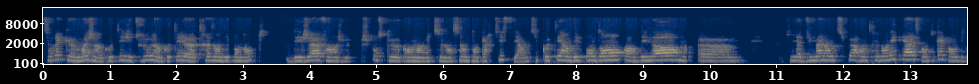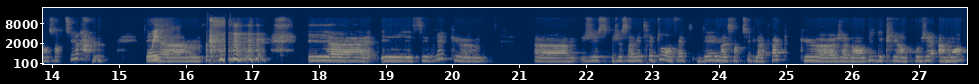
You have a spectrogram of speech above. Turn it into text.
C'est vrai que moi j'ai un côté, j'ai toujours eu un côté très indépendante déjà, enfin, je, pense que quand on a envie de se lancer en tant qu'artiste, il y a un petit côté indépendant, hors des normes, euh, qui a du mal un petit peu à rentrer dans les cases, en tout cas quand on a envie d'en sortir. Oui. Euh, euh, et, c'est vrai que je, savais très tôt, en fait, dès ma sortie de la fac, que j'avais envie de créer un projet à moi.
